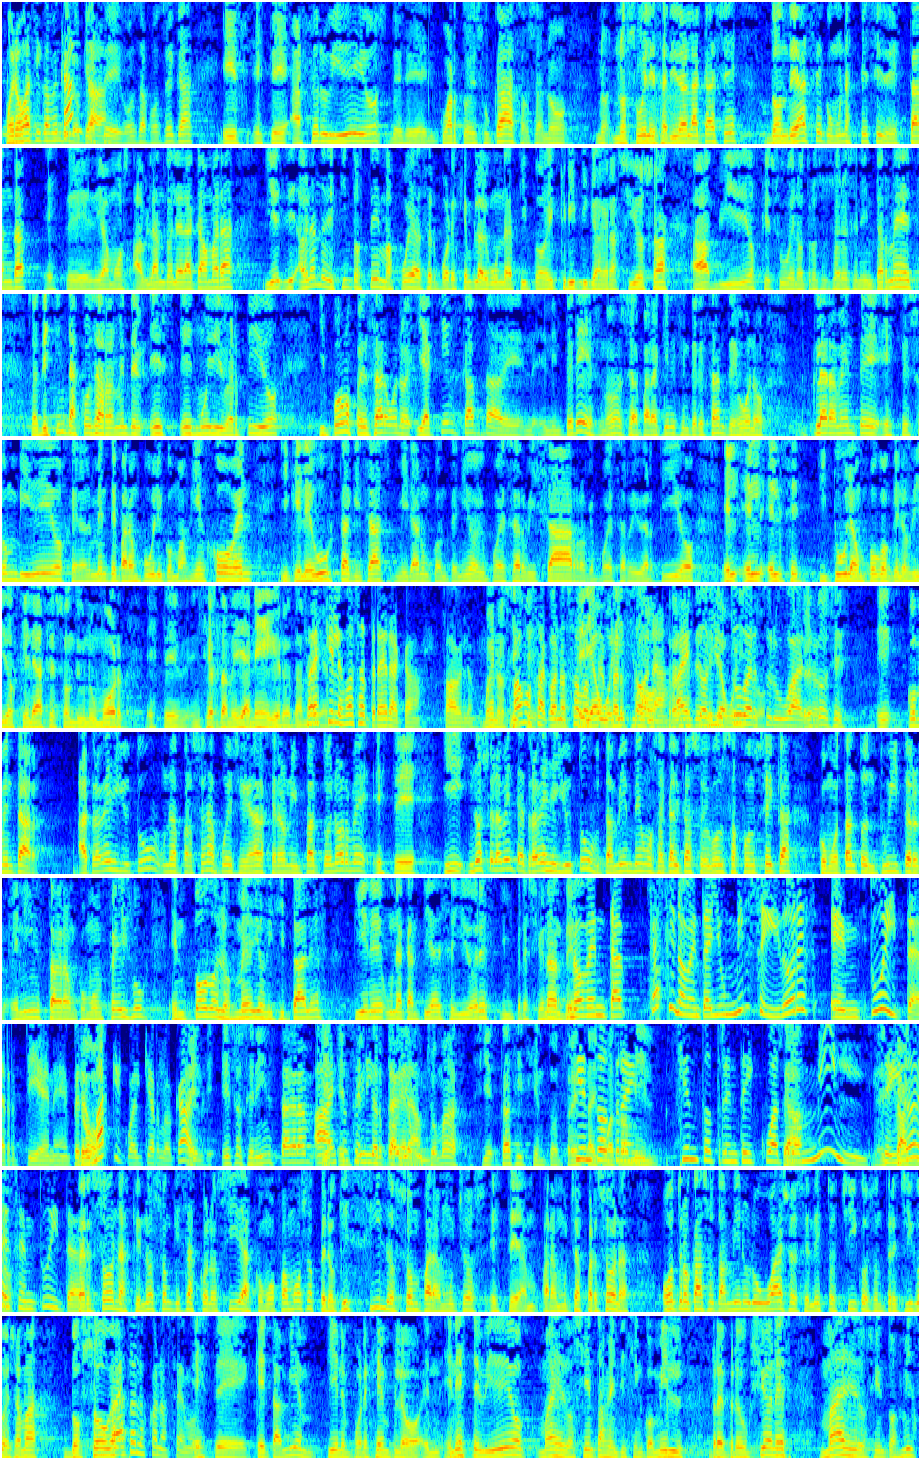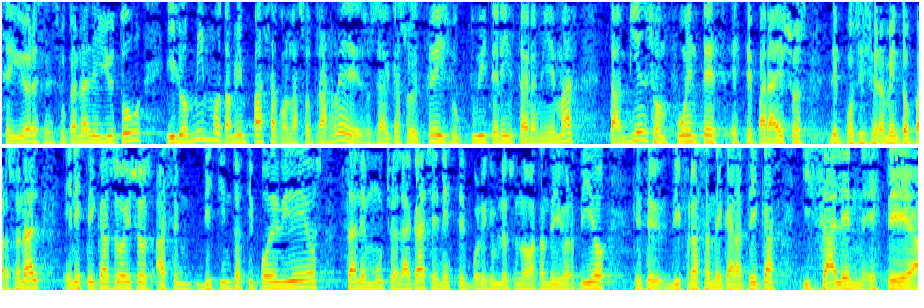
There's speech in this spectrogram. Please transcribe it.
Bueno, básicamente lo que hace Gonza Fonseca es este, hacer videos desde el cuarto de su casa, o sea, no, no, suele salir a la calle, donde hace como una especie de stand-up, este, digamos, hablándole a la cámara y eh, hablando de distintos temas. Puede hacer, por ejemplo, algún tipo de crítica graciosa a videos que suben otros usuarios en Internet. O sea, distintas cosas realmente es, es muy divertido. Y podemos pensar, bueno, ¿y a quién capta el interés, no? O sea, ¿para quién es interesante? Bueno, claramente este, son videos generalmente para un público más bien joven y que le gusta quizás mirar un contenido que puede ser bizarro, que puede ser divertido. Él, él, él se titula un poco que los videos que él hace son de un humor este, en cierta medida negro también. ¿Sabes qué los vas a traer acá, Pablo? Bueno, sí, Vamos a conocerlos en persona, a estos youtubers buenísimo. uruguayos. Pero entonces, eh, comentar. A través de YouTube una persona puede llegar a generar un impacto enorme este, y no solamente a través de YouTube, también vemos acá el caso de Gonza Fonseca, como tanto en Twitter, en Instagram como en Facebook, en todos los medios digitales tiene una cantidad de seguidores impresionante. 90, casi 91 mil seguidores en Twitter tiene, pero No. más que cualquier local. Eh, eso es en Instagram, Ah, en en Twitter todavía Instagram. mucho más, cien- casi 134 mil. 134 mil seguidores en Twitter. Personas que no son quizás conocidas como famosos, pero que sí lo son para muchos, este, para muchas personas. Otro caso también uruguayo es el de estos chicos, son tres chicos, se llama Dos Ah, Sogas. estos los conocemos. Este, que también tienen, por ejemplo, en, en este video más de 200 225 mil reproducciones, más de 200 mil seguidores en su canal de YouTube y lo mismo también pasa con las otras redes, o sea, el caso de Facebook, Twitter, Instagram y demás, también son fuentes este, para ellos de posicionamiento personal. En este caso ellos hacen distintos tipos de videos, salen mucho de la calle, en este por ejemplo es uno bastante divertido, que se disfrazan de karatecas y salen este,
